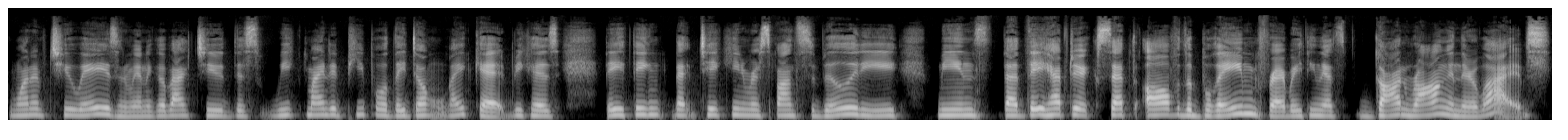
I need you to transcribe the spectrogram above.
one of two ways. And I'm going to go back to this weak minded people. They don't like it because they think that taking responsibility means that they have to accept all of the blame for everything that's gone wrong in their lives.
